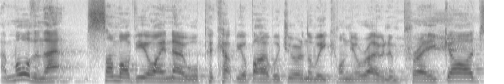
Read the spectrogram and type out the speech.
And more than that, some of you I know will pick up your Bible during the week on your own and pray, God,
